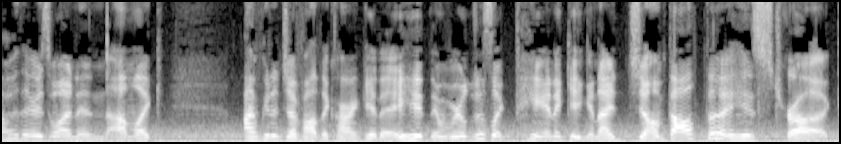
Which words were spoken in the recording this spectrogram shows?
oh, there's one. And I'm like, I'm gonna jump out the car and get it. And we're just like panicking, and I jump out the his truck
